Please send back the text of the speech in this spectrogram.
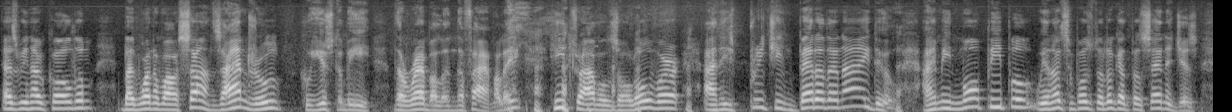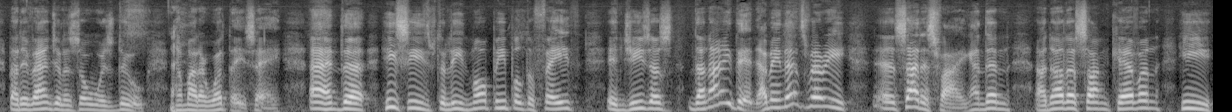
as we now call them. But one of our sons, Andrew, who used to be the rebel in the family, he travels all over and he's preaching better than I do. I mean, more people, we're not supposed to look at percentages, but evangelists always do, no matter what they say. And uh, he seems to lead more people to faith in Jesus than I did. I mean, that's very uh, satisfying. And then another son, Kevin, he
